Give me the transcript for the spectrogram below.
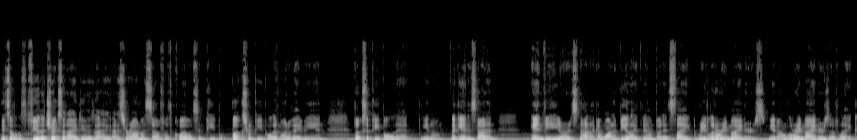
it's a few of the tricks that I do is I, I surround myself with quotes and people books from people that motivate me and books of people that you know. Again, it's not an envy or it's not like I want to be like them, but it's like re- little reminders, you know, little reminders of like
